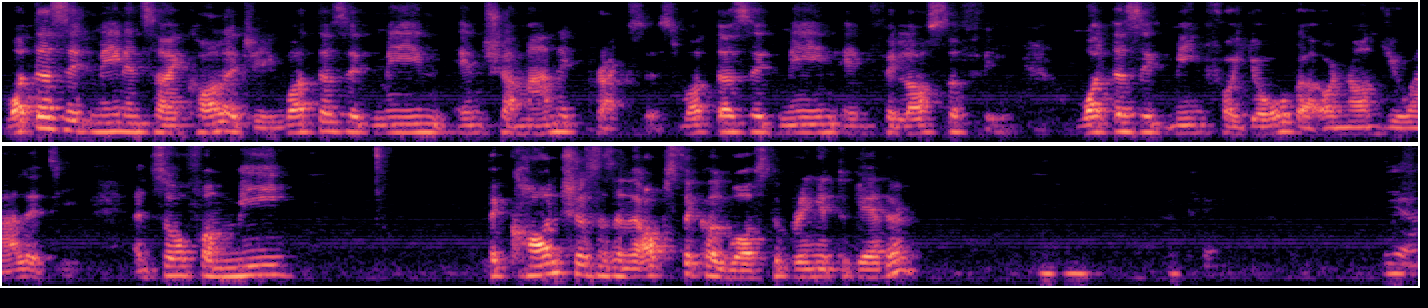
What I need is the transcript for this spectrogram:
what does it mean in psychology? What does it mean in shamanic praxis? What does it mean in philosophy? What does it mean for yoga or non duality? And so for me, the consciousness and the obstacle was to bring it together. Mm-hmm. Yeah.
